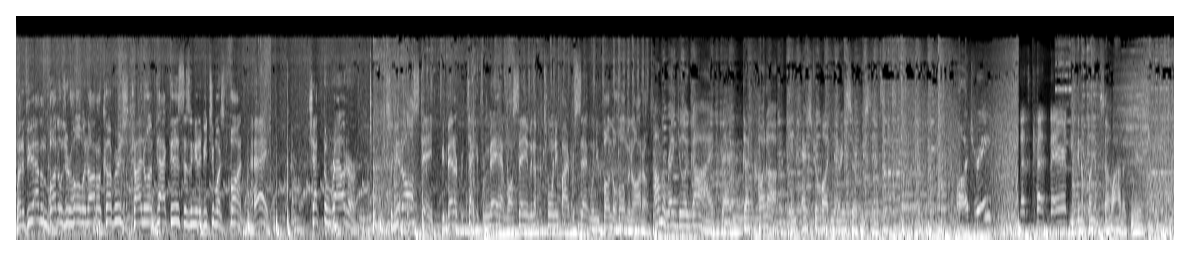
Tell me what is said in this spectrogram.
But if you haven't bundled your home in auto coverage, trying to unpack this isn't going to be too much fun. Hey, check the router. So get Allstate. Be better protected from mayhem while saving up to 25% when you bundle home and auto. I'm a regular guy that got caught up in extraordinary circumstances. Audrey? Let's cut there. He's gonna play himself? Wow, that's weird.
